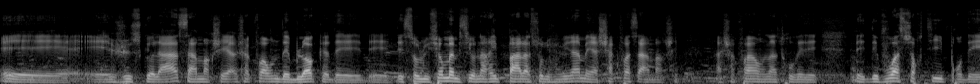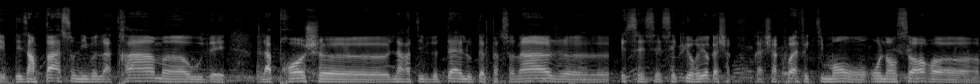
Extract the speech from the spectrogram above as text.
Et, jusque-là, ça a marché. À chaque fois, on débloque des, solutions, même si on n'arrive pas à la solution finale, mais à chaque fois, ça a marché. À chaque fois, on a trouvé des, voies sorties pour des, impasses au niveau de la trame euh, ou de l'approche euh, narrative de tel ou tel personnage. Euh, et c'est curieux qu'à chaque, chaque, fois, effectivement, on, en sort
